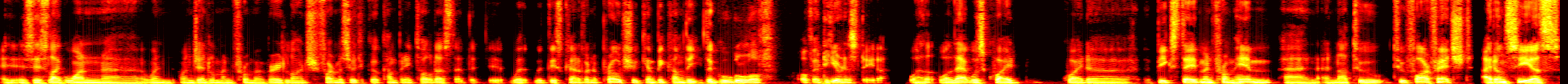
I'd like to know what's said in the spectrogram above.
It's just like one, uh, one, one gentleman from a very large pharmaceutical company told us that, that uh, with, with this kind of an approach, you can become the, the Google of, of adherence data. Well, well, that was quite quite a, big statement from him and, and not too too far fetched. I don't see us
